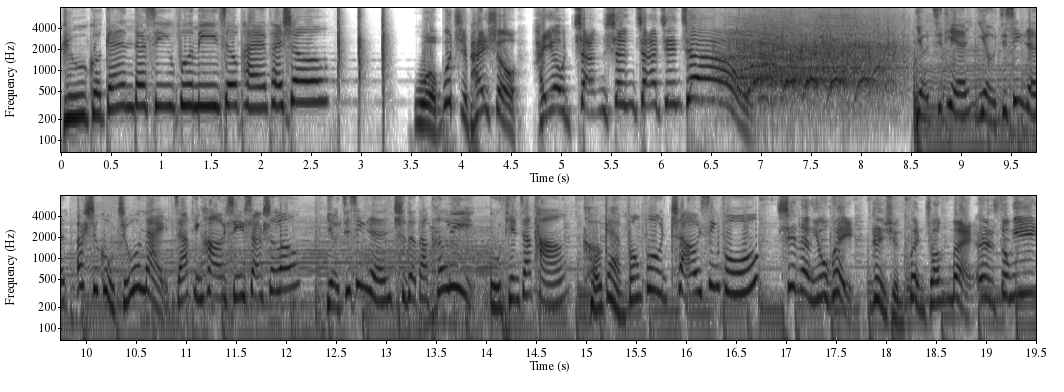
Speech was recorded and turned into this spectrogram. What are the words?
如果感到幸福，你就拍拍手。我不止拍手，还要掌声加尖叫！有机甜，有机杏仁，二十谷植物奶，家庭号新上市喽！有机杏仁吃得到颗粒，无添加糖，口感丰富，超幸福！限量优惠，任选罐装买二送一，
